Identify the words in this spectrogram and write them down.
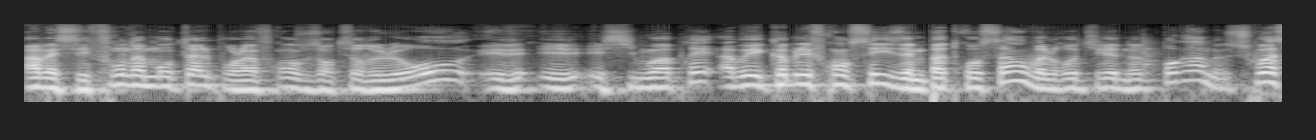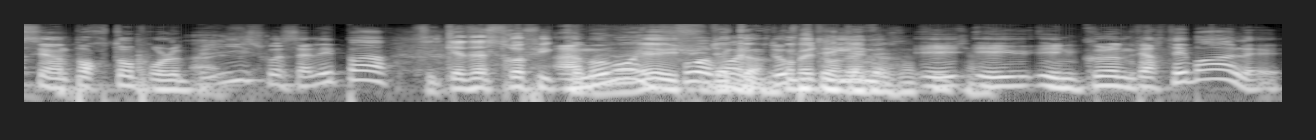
Ah bah c'est fondamental pour la France de sortir de l'euro et, et- et six mois après ah oui comme les Français ils aiment pas trop ça on va le retirer de notre programme soit c'est important pour le pays soit ça l'est pas C'est catastrophique. à un moment Ouais, il faut avoir une doctrine et, et- et une colonne vertébrale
